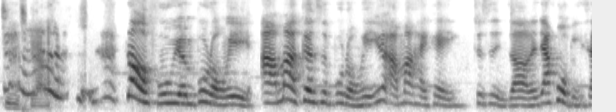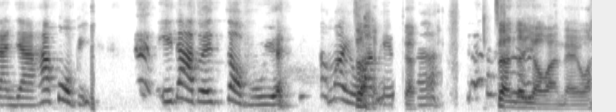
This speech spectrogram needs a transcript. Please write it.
敬起来。造福员不容易，阿妈更是不容易，因为阿妈还可以，就是你知道，人家货比三家，他货比 一大堆造福员，阿妈有完没完啊？真的有完没完？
